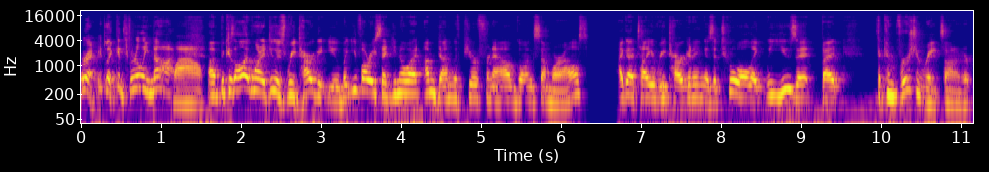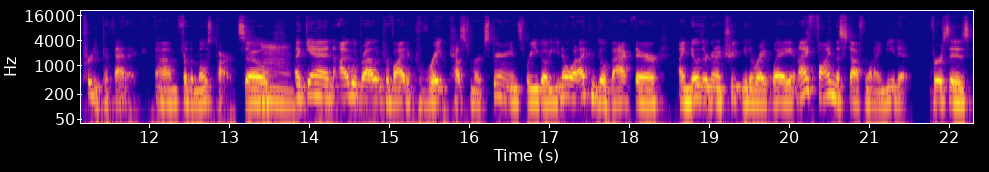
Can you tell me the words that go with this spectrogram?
right? Like it's really not. Wow. Uh, because all I want to do is retarget you, but you've already said, you know what? I'm done with Pure for now. I'm going somewhere else. I got to tell you, retargeting is a tool. Like we use it, but the conversion rates on it are pretty pathetic um, for the most part. So mm. again, I would rather provide a great customer experience where you go, you know what, I can go back there. I know they're going to treat me the right way, and I find the stuff when I need it. Versus,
